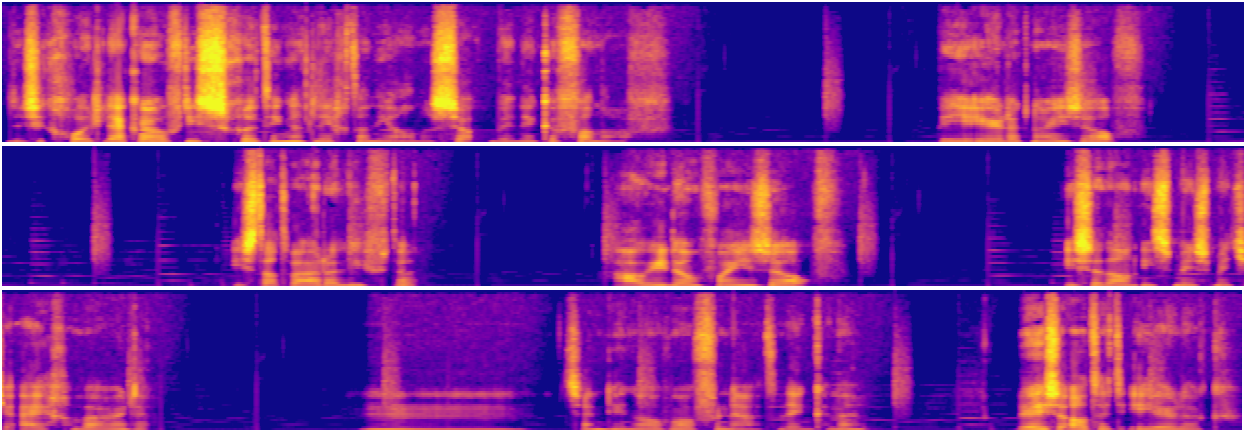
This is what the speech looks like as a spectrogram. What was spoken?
Dus ik gooi het lekker over die schutting. Het ligt aan die ander. Zo ben ik er vanaf. Ben je eerlijk naar jezelf? Is dat ware liefde? Hou je dan van jezelf? Is er dan iets mis met je eigen waarde? Hmm, het zijn dingen om over na te denken, hè? Wees altijd eerlijk.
